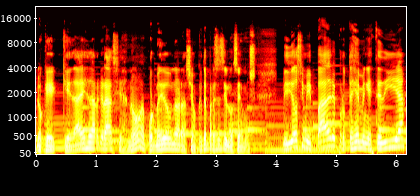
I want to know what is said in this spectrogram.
lo que queda es dar gracias, ¿no? Por medio de una oración. ¿Qué te parece si lo hacemos? Mi Dios y mi Padre, protégeme en este día.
